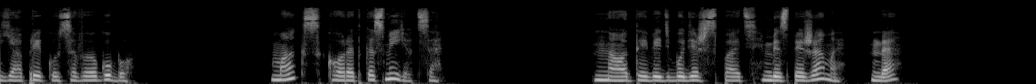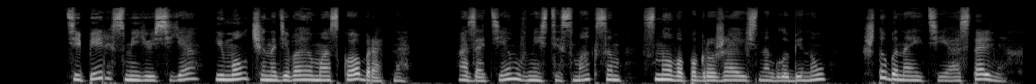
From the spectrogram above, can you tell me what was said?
Я прикусываю губу. Макс коротко смеется. «Но ты ведь будешь спать без пижамы, да?» Теперь смеюсь я и молча надеваю маску обратно, а затем вместе с Максом снова погружаюсь на глубину, чтобы найти остальных.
